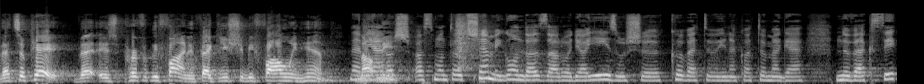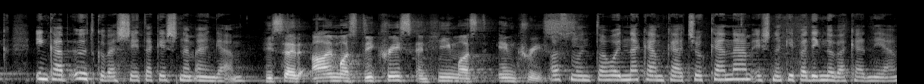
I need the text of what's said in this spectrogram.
that's okay. That is perfectly fine. In fact, you should be following him, Nem, not János me. azt mondta, hogy semmi gond azzal, hogy a Jézus követőinek a tömege növekszik, inkább őt kövessétek, és nem engem. He said, I must decrease and he must increase. Azt mondta, hogy nekem kell csökkennem, és neki pedig növekednie.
